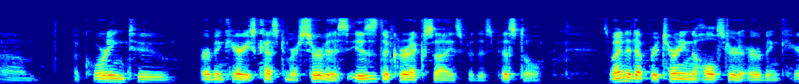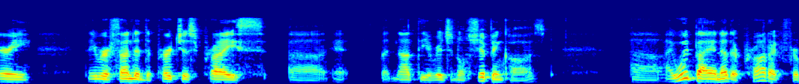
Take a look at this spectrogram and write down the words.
um, according to Urban Carry's customer service, is the correct size for this pistol. So I ended up returning the holster to Urban Carry. They refunded the purchase price, uh, but not the original shipping cost. Uh, I would buy another product from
